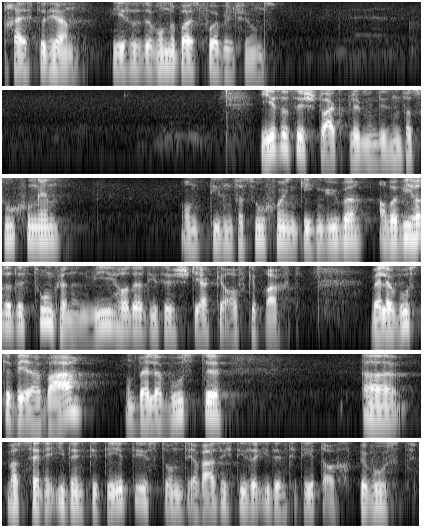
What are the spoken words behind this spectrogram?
Preis den Herrn. Jesus ist ein wunderbares Vorbild für uns. Jesus ist stark geblieben in diesen Versuchungen und diesen Versuchungen gegenüber. Aber wie hat er das tun können? Wie hat er diese Stärke aufgebracht? Weil er wusste, wer er war und weil er wusste, äh, was seine Identität ist und er war sich dieser Identität auch bewusst.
